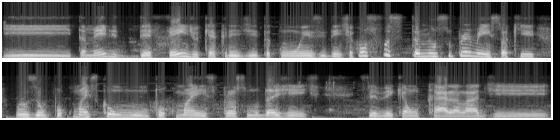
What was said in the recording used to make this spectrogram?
E também ele defende o que acredita com o ex-idente. É como se fosse também um Superman, só que, vamos dizer, um pouco mais comum, um pouco mais próximo da gente. Você vê que é um cara lá de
